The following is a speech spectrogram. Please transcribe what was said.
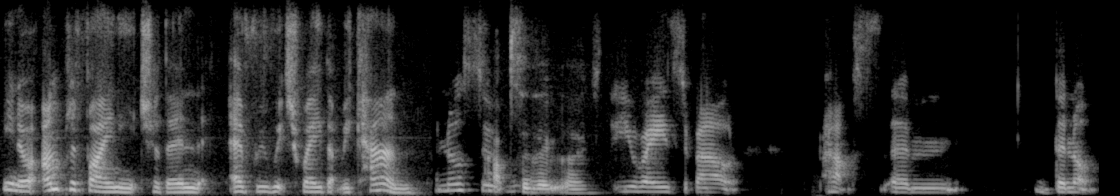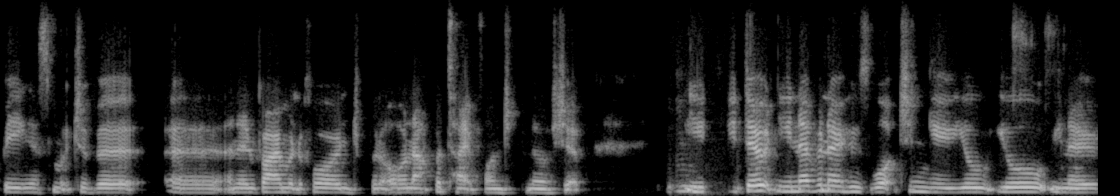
you know amplifying each other in every which way that we can. And also, absolutely, you raised about perhaps um, there not being as much of a uh, an environment for entrepreneur or an appetite for entrepreneurship. Mm. You, you don't you never know who's watching you. You're you're you know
